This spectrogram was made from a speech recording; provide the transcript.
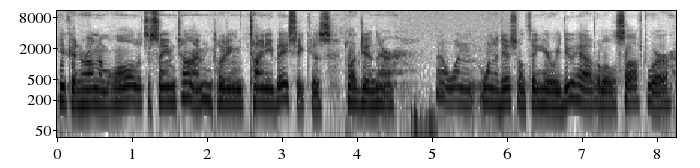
you can run them all at the same time, including Tiny Basic is plugged in there. Now one, one additional thing here, we do have a little software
